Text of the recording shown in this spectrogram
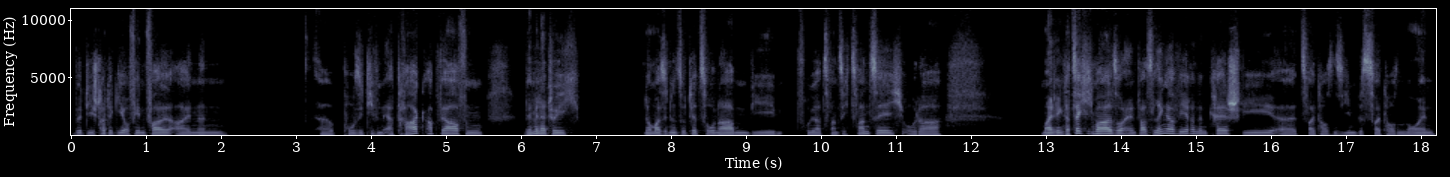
wird die Strategie auf jeden Fall einen äh, positiven Ertrag abwerfen. Wenn wir natürlich nochmal so eine Situation haben wie Frühjahr 2020 oder meinetwegen tatsächlich mal so etwas länger währenden Crash wie äh, 2007 bis 2009,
